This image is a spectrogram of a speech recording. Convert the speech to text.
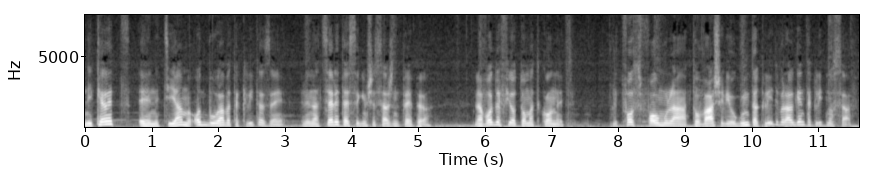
ניכרת אה, נטייה מאוד ברורה בתקליט הזה לנצל את ההישגים של סאז'נט פפר, לעבוד לפי אותו מתכונת, לתפוס פורמולה טובה של ארגון תקליט ולארגן תקליט נוסף.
